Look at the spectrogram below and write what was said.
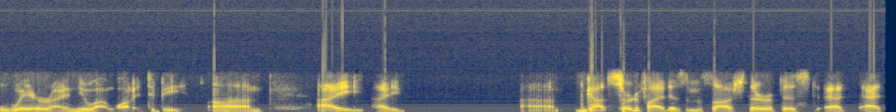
where I knew I wanted to be. Um, I, I uh, got certified as a massage therapist at, at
